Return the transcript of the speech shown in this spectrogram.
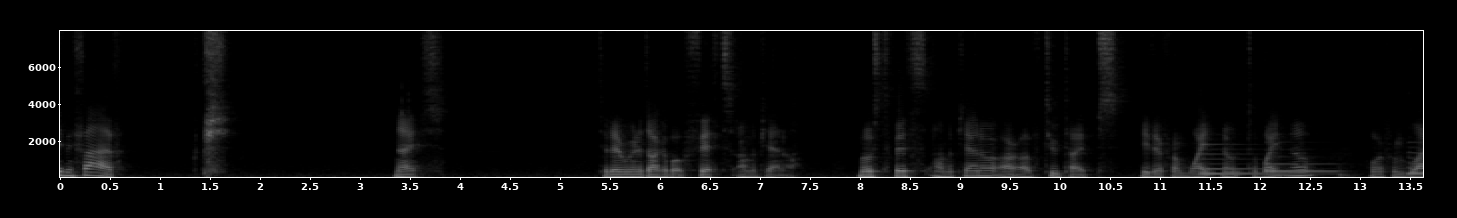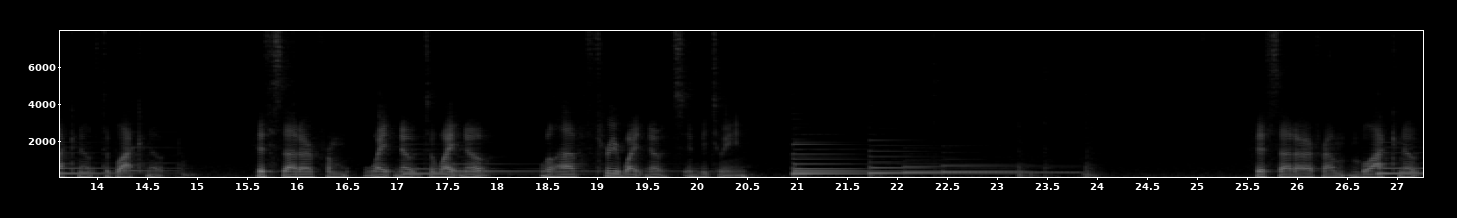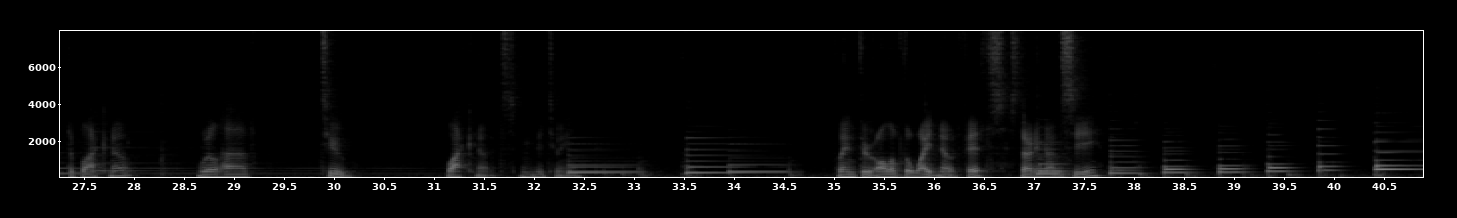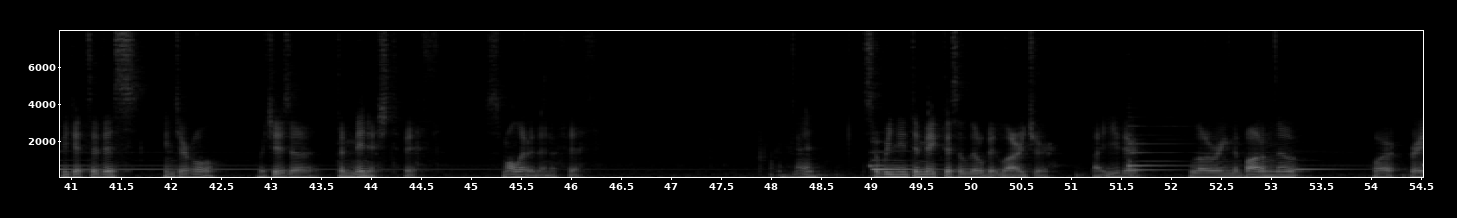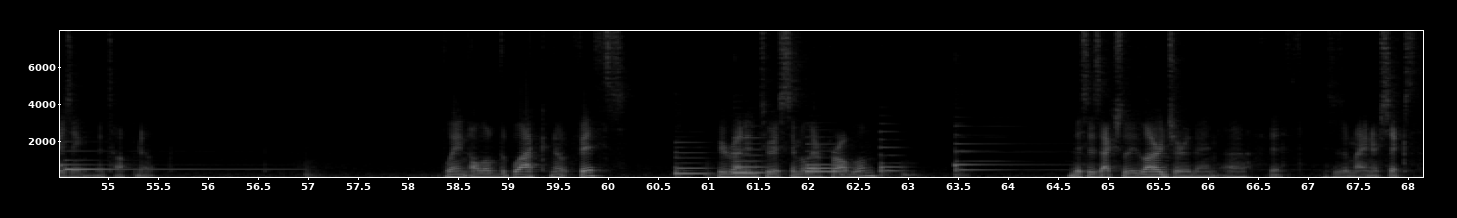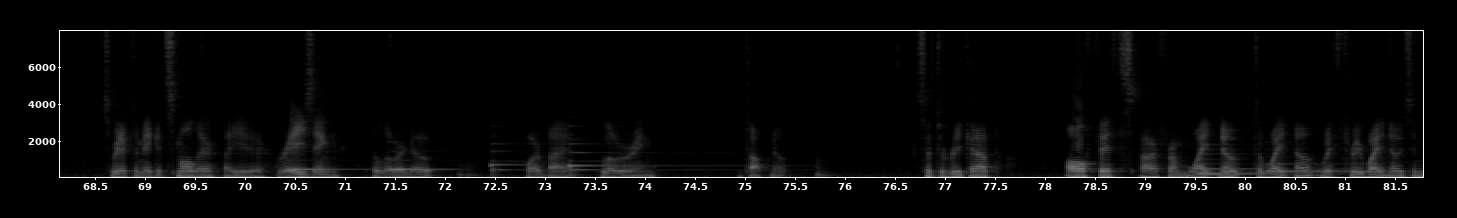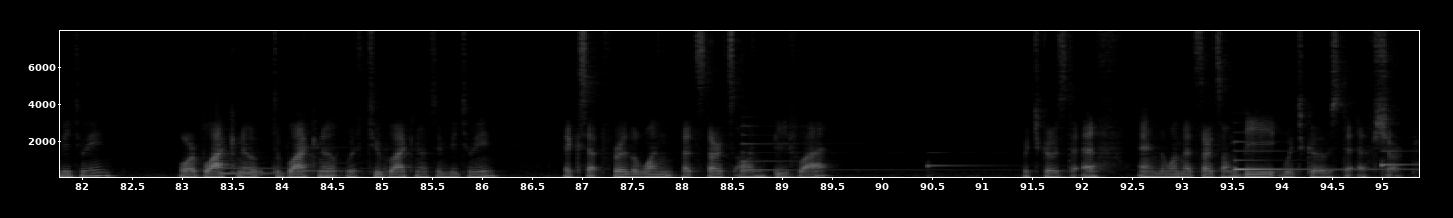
Give me five. Nice. Today we're going to talk about fifths on the piano. Most fifths on the piano are of two types, either from white note to white note or from black note to black note. Fifths that are from white note to white note will have three white notes in between. Fifths that are from black note to black note will have two black notes in between playing through all of the white note fifths, starting on C. We get to this interval, which is a diminished fifth, smaller than a fifth. Okay, so we need to make this a little bit larger by either lowering the bottom note or raising the top note. Playing all of the black note fifths, we run into a similar problem this is actually larger than a fifth. This is a minor sixth. So we have to make it smaller by either raising the lower note or by lowering the top note. So to recap, all fifths are from white note to white note with three white notes in between, or black note to black note with two black notes in between, except for the one that starts on B flat, which goes to F and the one that starts on B, which goes to F sharp.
